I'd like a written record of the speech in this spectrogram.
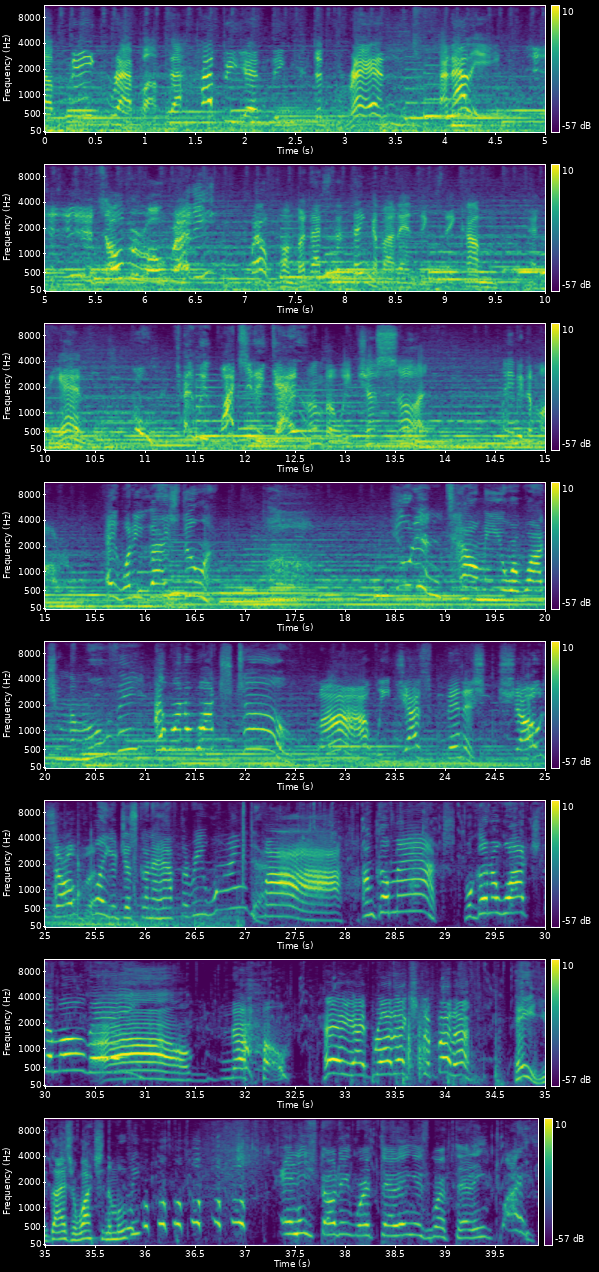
it, the big wrap-up, the happy ending, the grand finale. It's over already? Well, Pumbaa, that's the thing about endings. They come at the end. Oh, can we watch it again? Pumbaa, we just saw it. Maybe tomorrow. Hey, what are you guys doing? you didn't tell me you were watching the movie. I want to watch too. Ma, we just finished. Show's over. Well, you're just gonna have to rewind it. Ma! Uncle Max, we're gonna watch the movie. Oh, no. Hey, I brought extra butter. Hey, you guys are watching the movie? Any story worth telling is worth telling twice.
